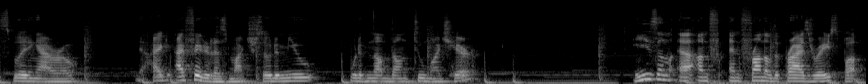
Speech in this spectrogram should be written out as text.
Splitting Arrow. Yeah, I, I figured as much. So the Mew would have not done too much here. He's on, uh, in front of the prize race, but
